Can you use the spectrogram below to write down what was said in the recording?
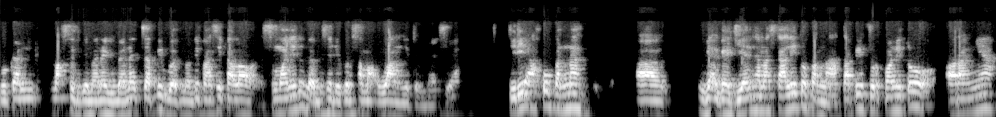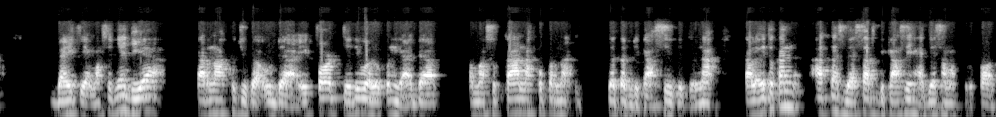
bukan maksud gimana-gimana, tapi buat motivasi kalau semuanya itu nggak bisa diukur sama uang gitu guys ya. Jadi aku pernah uh, nggak gajian sama sekali itu pernah, tapi Furkon itu orangnya baik ya. Maksudnya dia karena aku juga udah effort, jadi walaupun nggak ada pemasukan, aku pernah tetap dikasih gitu. Nah kalau itu kan atas dasar dikasih aja sama Furkon.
